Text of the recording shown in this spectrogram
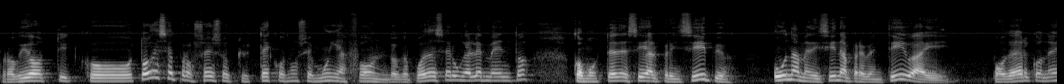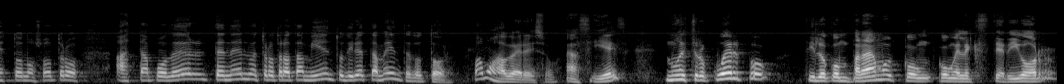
probiótico, todo ese proceso que usted conoce muy a fondo, que puede ser un elemento, como usted decía al principio, una medicina preventiva y poder con esto nosotros hasta poder tener nuestro tratamiento directamente, doctor. Vamos a ver eso. Así es. Nuestro cuerpo, si lo comparamos con, el exterior,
